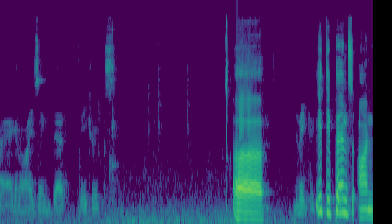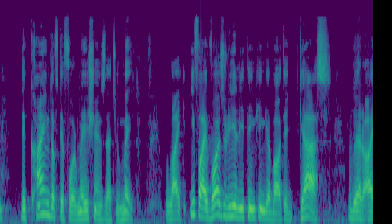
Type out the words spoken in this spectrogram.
diagonalizing that matrix? Uh, The matrix. It depends on the kind of deformations that you make. Like if I was really thinking about a gas where I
